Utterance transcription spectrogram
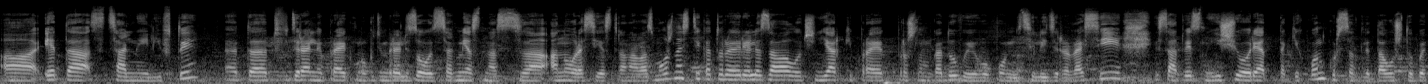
А, это социальные лифты, этот федеральный проект мы будем реализовывать совместно с ОНО «Россия – страна возможностей», которая реализовала очень яркий проект в прошлом году. Вы его помните, лидеры России. И, соответственно, еще ряд таких конкурсов для того, чтобы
